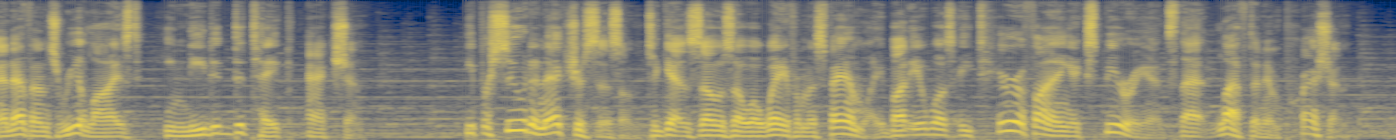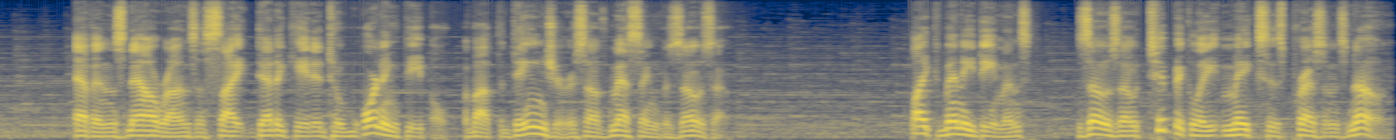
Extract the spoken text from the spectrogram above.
and Evans realized he needed to take action. He pursued an exorcism to get Zozo away from his family, but it was a terrifying experience that left an impression. Evans now runs a site dedicated to warning people about the dangers of messing with Zozo. Like many demons, Zozo typically makes his presence known.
